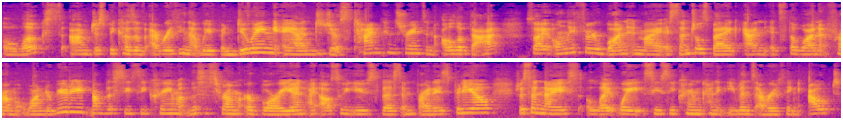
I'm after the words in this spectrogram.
looks um, just because of everything that we've been doing and just time constraints and all of that. So I only threw one in my essentials bag and it's the one from Wander Beauty. I have the CC cream. This is from Erborian. I also used this in Friday's video. Just a nice lightweight CC cream kind of evens everything out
